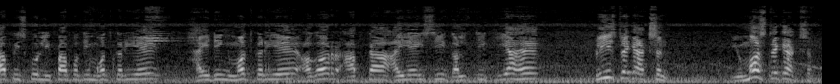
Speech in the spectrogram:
आप इसको लिपापोती मत करिए हाइडिंग मत करिए। अगर आपका आईआईसी गलती किया है please take action you must take action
